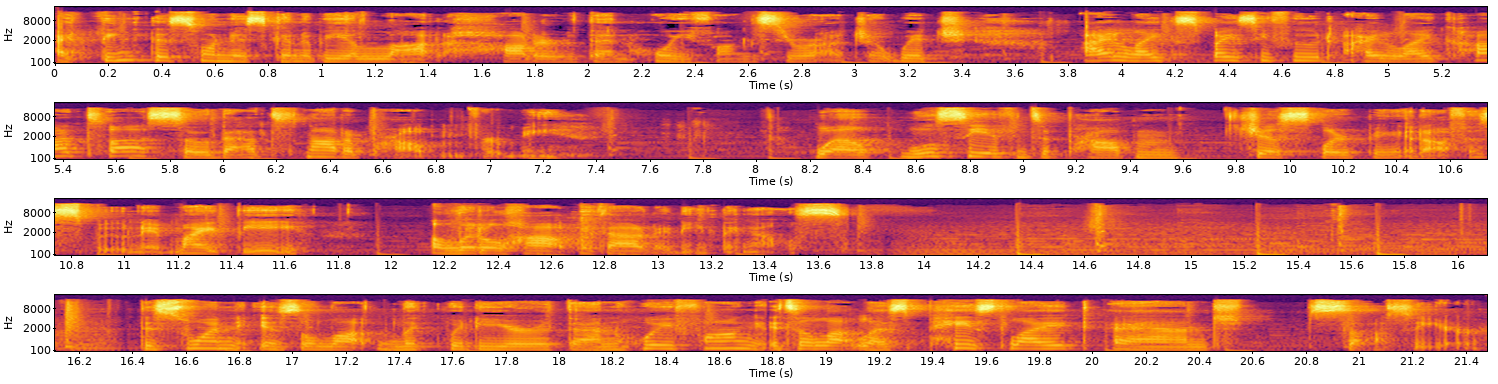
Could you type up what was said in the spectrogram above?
I think this one is gonna be a lot hotter than Huy Fong Sriracha, which I like spicy food, I like hot sauce, so that's not a problem for me. Well, we'll see if it's a problem just slurping it off a spoon. It might be a little hot without anything else. This one is a lot liquidier than Huy Fong. It's a lot less paste-like and saucier.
